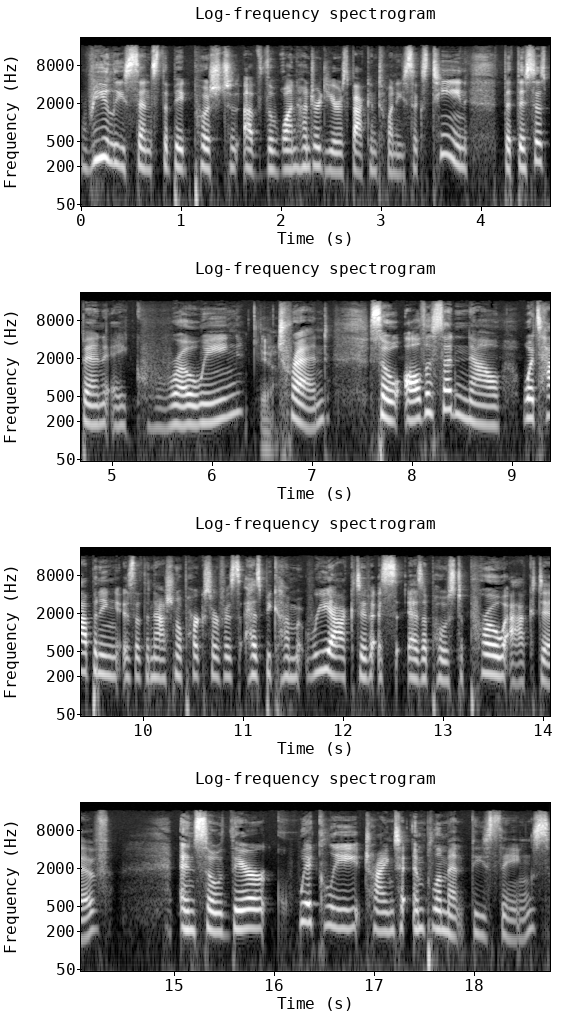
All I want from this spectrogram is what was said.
really since the big push to, of the 100 years back in 2016, that this has been a growing Yeah. trend. So all of a sudden now, what's happening is that the National Park Service has become reactive as, as opposed to proactive. And so they're quickly trying to implement these things.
